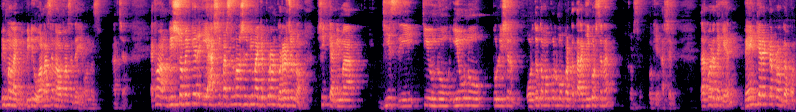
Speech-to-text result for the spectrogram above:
বিমা লাগবে। ভিডিও ওয়ান আছে না অফ আছে দেখে আছে। আচ্ছা। এখন বিশ্ব ব্যাংকের এই আশি পার্সেন্ট মানুষের বিমাকে পূরণ করার জন্য শিক্ষা বিমা ডিসি টিউনু ইউনু পুলিশের ঊর্ধ্বতম কর্মকর্তা তারা কি করছে না? করছে। ওকে আসেন। তারপরে দেখেন ব্যাংকের একটা প্রজ্ঞাপন।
